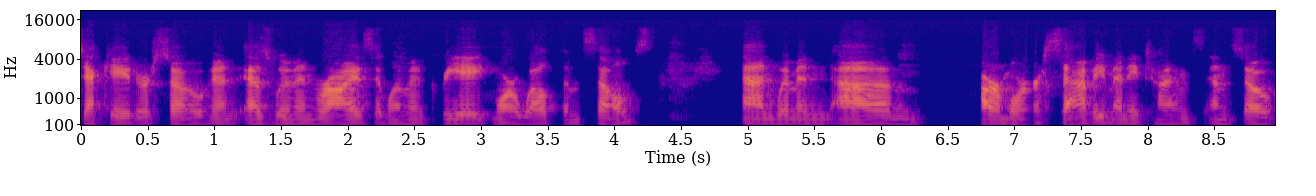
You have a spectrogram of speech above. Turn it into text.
decade or so. And as women rise and women create more wealth themselves, and women um, are more savvy many times. And so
